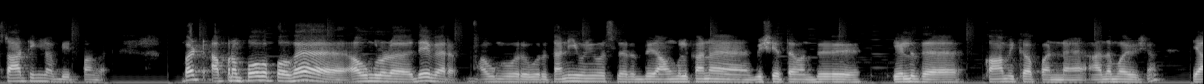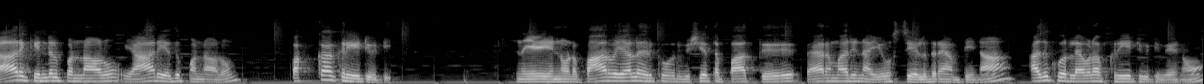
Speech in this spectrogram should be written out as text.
ஸ்டார்டிங்ல அப்படி இருப்பாங்க. பட் அப்புறம் போக போக அவங்களோட இதே வேற. அவங்க ஒரு ஒரு தனி யூனிவர்ஸ்ல இருந்து அவங்களுக்கான விஷயத்த வந்து எழுத காமிக்கா பண்ண அந்த மாதிரி விஷயம். யாரு கிண்டல் பண்ணாலும் யார் எது பண்ணாலும் பக்கா கிரியேட்டிவிட்டி என்னோட பார்வையால இருக்க ஒரு விஷயத்த பார்த்து வேற மாதிரி நான் யோசிச்சு எழுதுறேன் அப்படின்னா அதுக்கு ஒரு லெவல் ஆஃப் கிரியேட்டிவிட்டி வேணும்.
